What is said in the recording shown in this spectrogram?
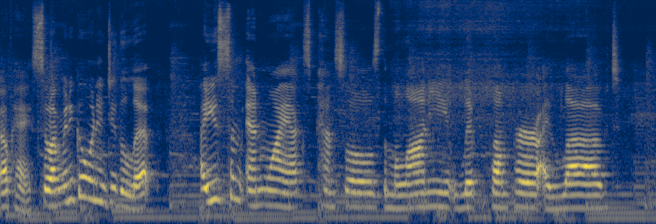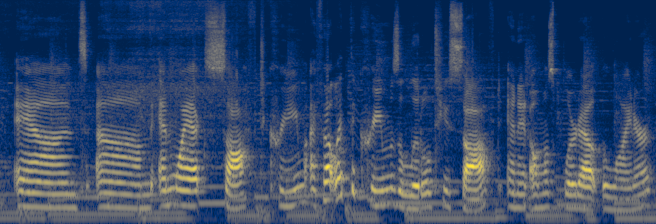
Okay, so I'm going to go in and do the lip. I used some NYX pencils, the Milani Lip Plumper I loved, and um, NYX Soft Cream. I felt like the cream was a little too soft and it almost blurred out the liner.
